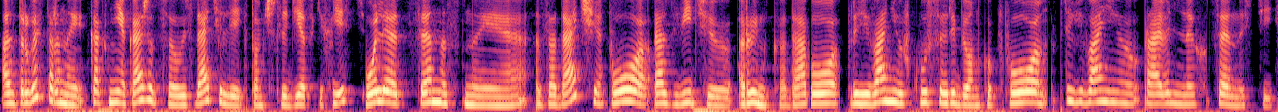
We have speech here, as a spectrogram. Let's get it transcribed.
А с другой стороны, как мне кажется, у издателей, в том числе детских, есть более ценностные задачи по развитию рынка, да, по прививанию вкуса ребенку, по прививанию правильных ценностей.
